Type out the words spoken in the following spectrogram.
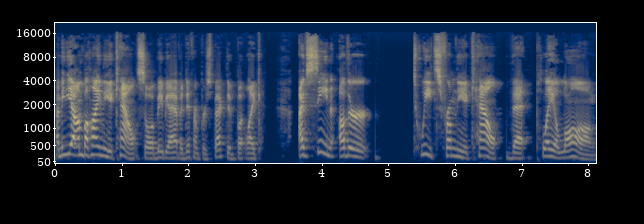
I mean yeah I'm behind the account so maybe I have a different perspective but like I've seen other tweets from the account that play along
